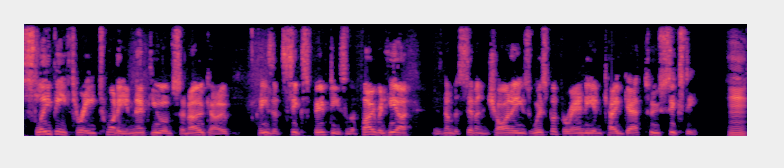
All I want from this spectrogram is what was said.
Sleepy 320, nephew of Sunoco. He's at 650. So the favourite here is number seven, Chinese Whisper for Andy and Kate Gath, 260. Mm.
